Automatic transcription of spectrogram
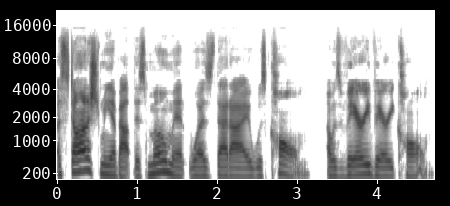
astonished me about this moment was that I was calm. I was very, very calm.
